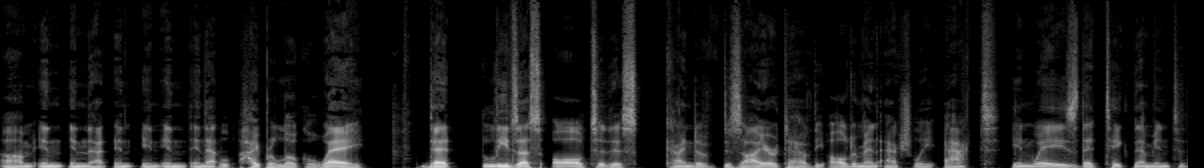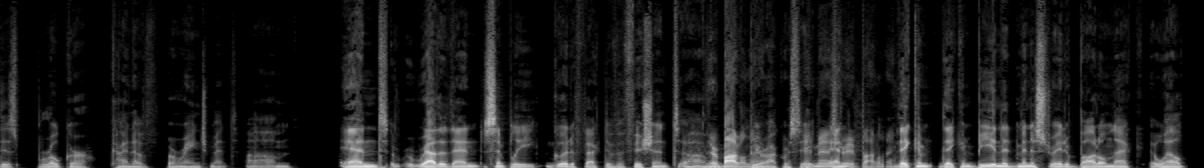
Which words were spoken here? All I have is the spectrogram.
um, in in that in in, in that hyper local way that leads us all to this kind of desire to have the aldermen actually act in ways that take them into this broker kind of arrangement. Um, and rather than simply good, effective, efficient um, They're bottleneck. bureaucracy, Administrative and bottleneck. they can they can be an administrative bottleneck. Well,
